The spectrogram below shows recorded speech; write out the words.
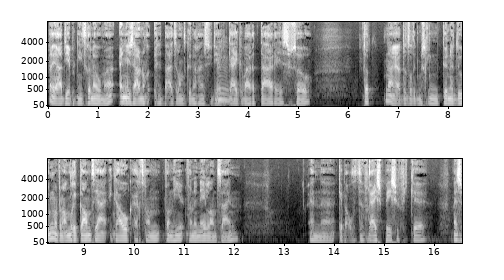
Nou ja, die heb ik niet genomen. En ja. je zou nog in het buitenland kunnen gaan studeren, mm. kijken waar het daar is of zo. Dat, nou ja, dat had ik misschien kunnen doen. Maar van de andere kant, ja, ik hou ook echt van, van hier, van in Nederland zijn. En uh, ik heb altijd een vrij specifieke. Mensen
